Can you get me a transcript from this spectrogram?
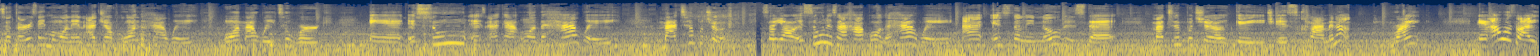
So thursday morning i jump on the highway on my way to work and as soon as i got on the highway my temperature so y'all as soon as i hop on the highway i instantly noticed that my temperature gauge is climbing up right and i was like,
